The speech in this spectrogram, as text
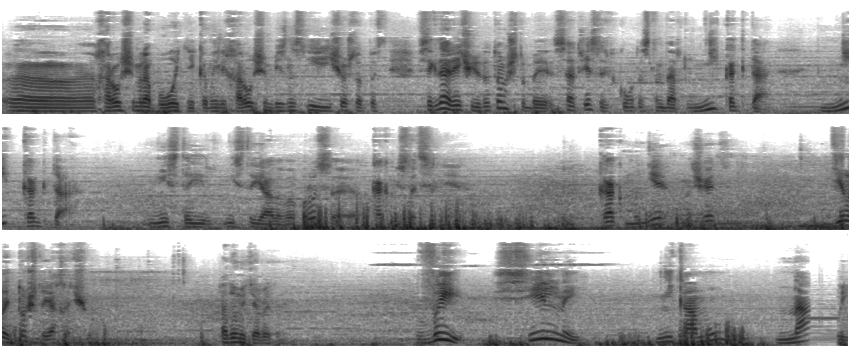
э, хорошим работником или хорошим бизнесом или еще что-то. То есть всегда речь идет о том, чтобы соответствовать какому-то стандарту. Никогда, никогда не, стоял, не стояло вопроса, как мне стать сильнее. Как мне начать делать то, что я хочу. Подумайте об этом. Вы сильный никому нахуй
